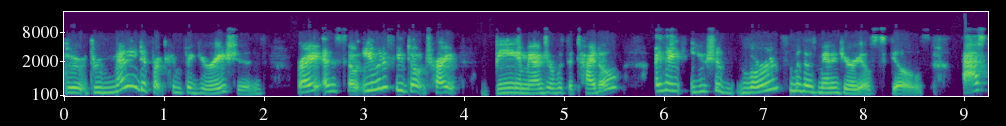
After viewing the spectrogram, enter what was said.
through, through many different configurations right? And so even if you don't try being a manager with a title, I think you should learn some of those managerial skills. Ask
